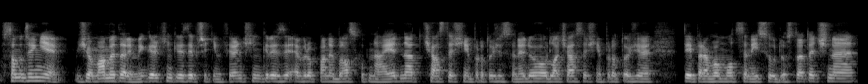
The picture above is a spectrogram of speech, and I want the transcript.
samozřejmě, že máme tady migrační krizi, předtím finanční krizi, Evropa nebyla schopná jednat, částečně protože se nedohodla, částečně protože ty pravomoce nejsou dostatečné.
